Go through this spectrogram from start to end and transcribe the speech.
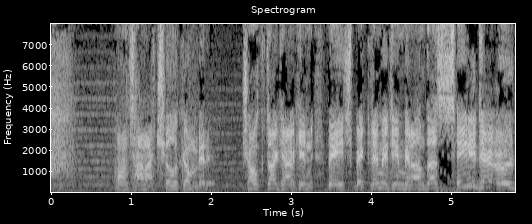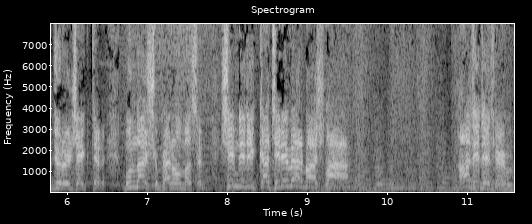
Montana çılgın biri. Çok da gergin ve hiç beklemediğim bir anda seni de öldürecektir. Bundan şüphen olmasın. Şimdi dikkatini ver başla. Hadi dedim.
